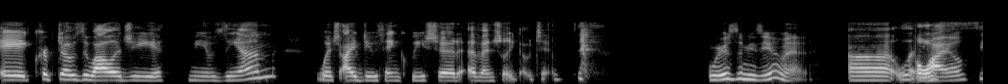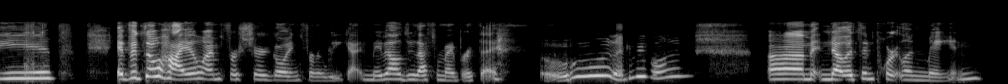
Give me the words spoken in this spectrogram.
a cryptozoology museum which i do think we should eventually go to Where's the museum at? Uh, Ohio. see. If it's Ohio, I'm for sure going for a weekend. Maybe I'll do that for my birthday. Oh, that could be fun. Um, no, it's in Portland, Maine.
